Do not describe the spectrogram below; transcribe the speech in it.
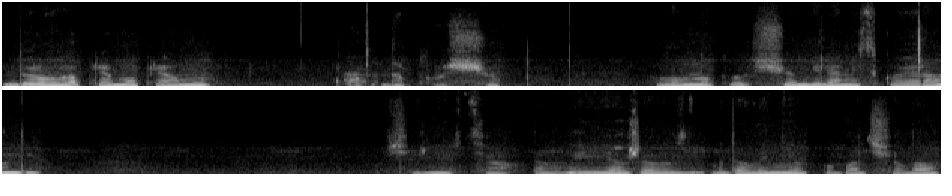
дорога прямо-прямо на площу. Головну площу біля міської ради в Чернівцях. Да? І я вже вдалині побачила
